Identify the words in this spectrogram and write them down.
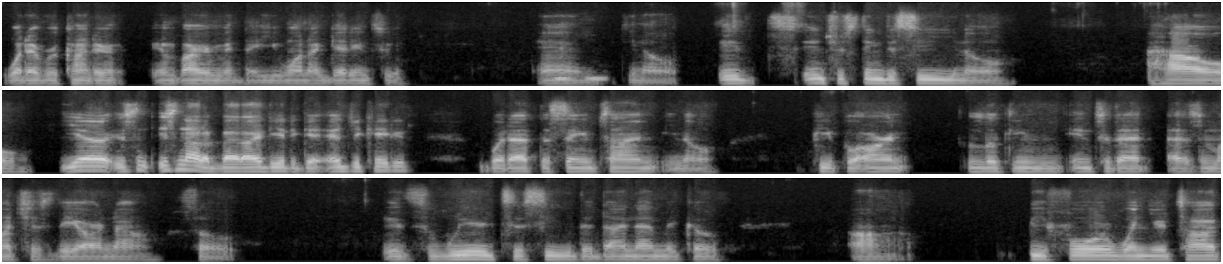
whatever kind of environment that you want to get into. And mm-hmm. you know, it's interesting to see, you know, how yeah, it's it's not a bad idea to get educated, but at the same time, you know, people aren't looking into that as much as they are now. So it's weird to see the dynamic of uh before when you're taught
